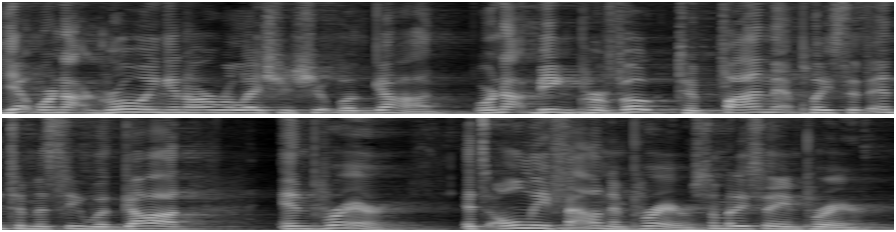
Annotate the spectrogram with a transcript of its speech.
yet we're not growing in our relationship with God. We're not being provoked to find that place of intimacy with God in prayer. It's only found in prayer. Somebody say in prayer.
